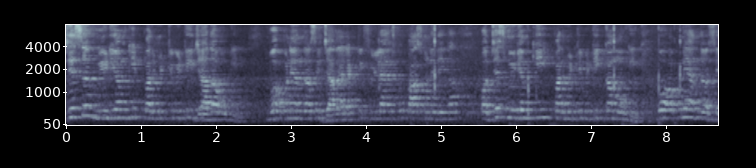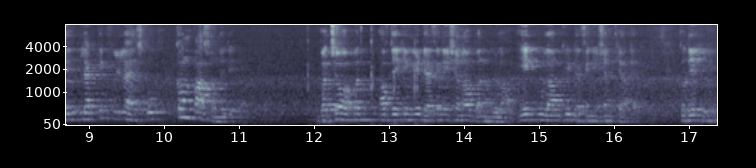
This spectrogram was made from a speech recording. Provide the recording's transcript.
जिस मीडियम की परमिटिविटी ज़्यादा होगी, वो अपने अंदर से ज़्यादा इलेक्ट्रिक फ़ील्ड लाइंस को पास होने देगा और जिस मीडियम की परमिटिविटी कम होगी, वो अपने अंदर से इलेक्ट्रिक फ़ील्ड लाइंस को कम पास होने देगा। बच्चों, अपन अब देखेंगे डेफिनेशन ऑफ़ वन गुलाम एक गुलाम की डेफिनेशन क्या है? तो देखिए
